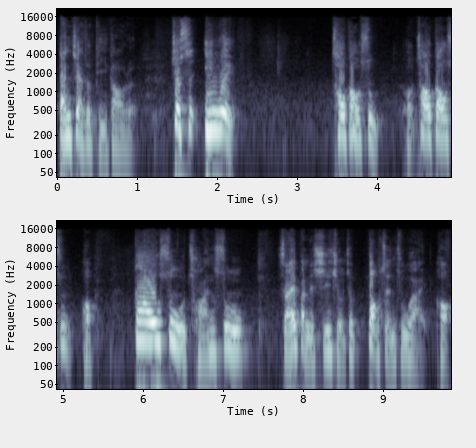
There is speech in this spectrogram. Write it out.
单价就提高了，就是因为超高速哦，超高速哦，高速传输载板的需求就暴增出来，好，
